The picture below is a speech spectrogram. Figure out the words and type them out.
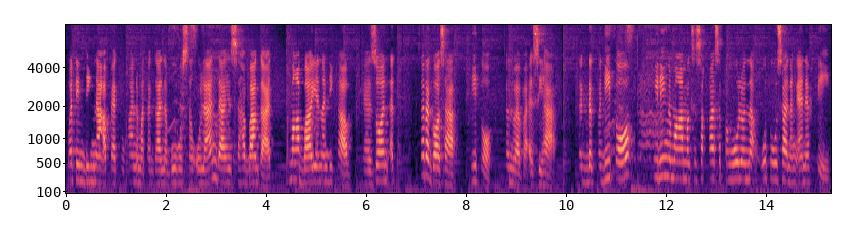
matinding naapektuhan na matagal na buhos ng ulan dahil sa habagat ang mga bayan ng Licab, Quezon at Saragossa dito sa Nueva Ecija. Dagdag pa dito, hiling ng mga magsasaka sa Pangulo na utusan ng NFA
